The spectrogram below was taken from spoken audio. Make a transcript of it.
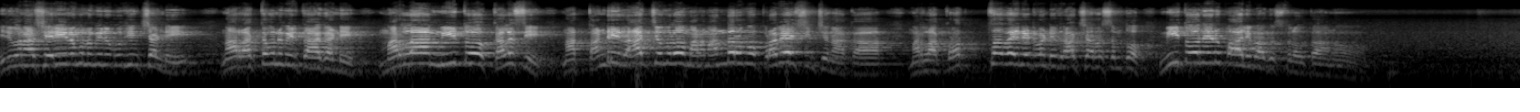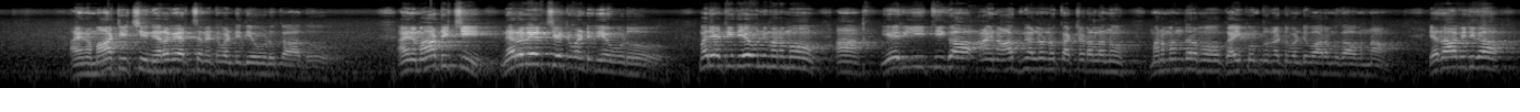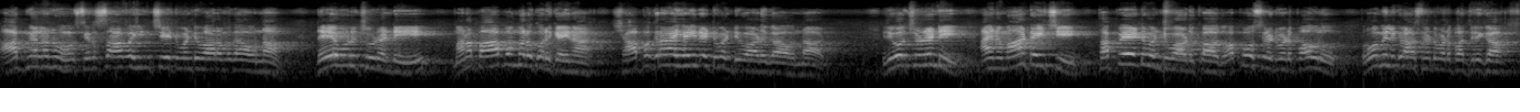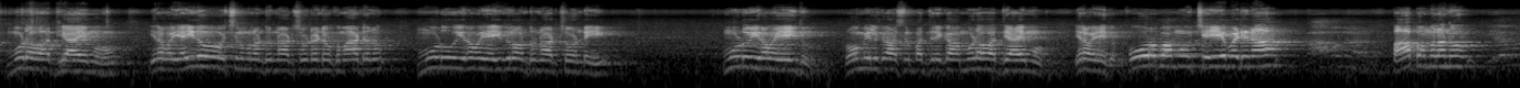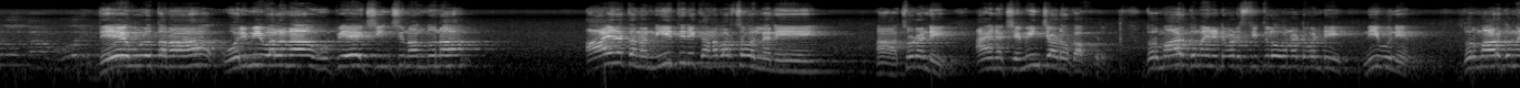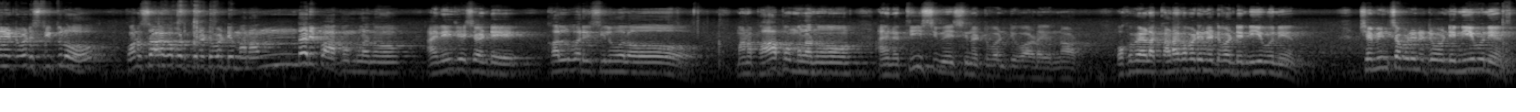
ఇదిగో నా శరీరమును మీరు భుజించండి నా రక్తమును మీరు తాగండి. మరలా మీతో కలిసి నా తండ్రి రాజ్యంలో మనమందరము ప్రవేశించినాక మరలా క్రొత్తదైనటువంటి ద్రాక్షారసంతో మీతో నేను పాలిభాగస్తులవుతాను ఆయన మాట ఇచ్చి నెరవేర్చనటువంటి దేవుడు కాదు. ఆయన మాట ఇచ్చి నెరవేర్చేటువంటి దేవుడు. మరి అటు దేవుని మనము ఏ రీతిగా ఆయన ఆజ్ఞలను కట్టడలను మనమందరము గైకుంటున్నటువంటి వారముగా ఉన్నాం. యథావిధిగా ఆజ్ఞలను శిరసావహించేటువంటి వారముగా ఉన్నాం. దేవుడు చూడండి మన పాపముల కొరకైన శాపగ్రాహి అయినటువంటి వాడుగా ఉన్నాడు. ఇదిగో చూడండి ఆయన మాట ఇచ్చి తప్పేటువంటి వాడు కాదు. అపోసినటువంటి పౌలు రోమిలికి రాసినటువంటి పత్రిక మూడవ అధ్యాయము ఇరవై ఐదవ వచనములు అంటున్నాడు చూడండి ఒక మాటను. మూడు ఇరవై ఐదులో అంటున్నాడు చూడండి. మూడు ఇరవై ఐదు. రోమిలికి రాసిన పత్రిక మూడవ అధ్యాయము ఇరవై ఐదు. పూర్వము చేయబడిన పాపములను దేవుడు తన ఒరిమి వలన ఉపేక్షించినందున ఆయన తన నీతిని కనబరచవల్లని. చూడండి ఆయన క్షమించాడు ఒకప్పుడు. దుర్మార్గమైనటువంటి స్థితిలో ఉన్నటువంటి నీవు నేను. దుర్మార్గమైనటువంటి స్థితిలో కొనసాగబడుతున్నటువంటి మనందరి పాపములను ఆయన ఏం చేశాడంటే కల్వరి శిలువలో మన పాపములను ఆయన తీసివేసినటువంటి వాడై ఉన్నాడు. ఒకవేళ కడగబడినటువంటి నీవు నేను క్షమించబడినటువంటి నీవు నేను.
